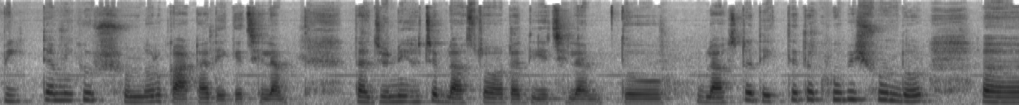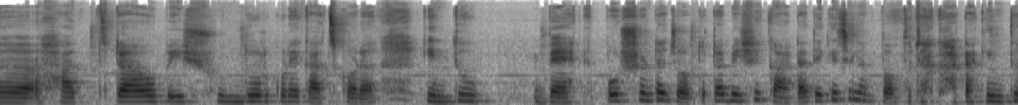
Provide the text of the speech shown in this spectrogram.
পিঠটা আমি খুব সুন্দর কাটা দেখেছিলাম। তার জন্যই হচ্ছে ব্লাউজটা অর্ডার দিয়েছিলাম। তো ব্লাউজটা দেখতে তো খুবই সুন্দর হাতটাও বেশ সুন্দর করে কাজ করা। কিন্তু ব্যাক পোর্শনটা যতটা বেশি কাটা দেখেছিলাম, ততটা কাটা কিন্তু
